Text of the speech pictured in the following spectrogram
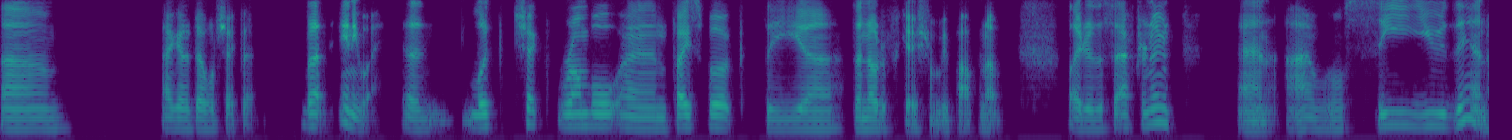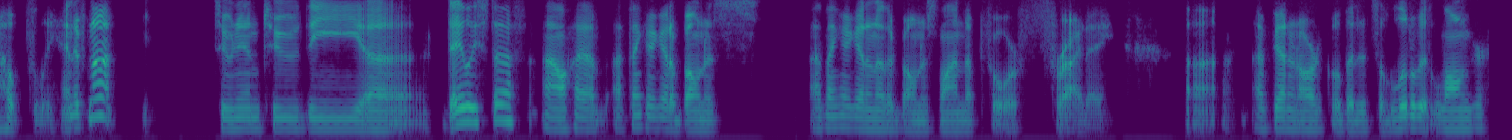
Um, I got to double check that. But anyway, uh, look, check Rumble and Facebook. The uh, the notification will be popping up later this afternoon, and I will see you then, hopefully. And if not, tune into the uh, daily stuff. I'll have. I think I got a bonus. I think I got another bonus lined up for Friday. Uh, I've got an article that it's a little bit longer.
